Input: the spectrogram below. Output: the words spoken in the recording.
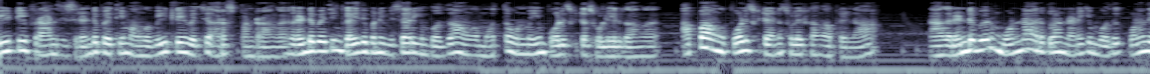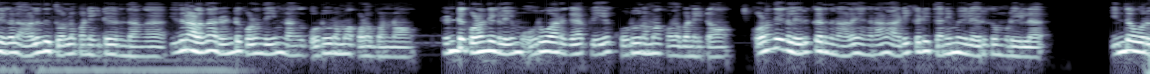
வீட்டி ஃப்ரான்சிஸ் ரெண்டு பேத்தையும் அவங்க வீட்லேயே வச்சு அரெஸ்ட் பண்ணுறாங்க ரெண்டு பேத்தையும் கைது பண்ணி விசாரிக்கும் போது தான் அவங்க மொத்த உண்மையும் போலீஸ்கிட்ட சொல்லியிருக்காங்க. அப்போ அவங்க போலீஸ்கிட்ட என்ன சொல்லியிருக்காங்க அப்படின்னா நாங்கள் ரெண்டு பேரும் ஒன்றா இருக்கலாம்னு நினைக்கும் போது குழந்தைகள் அழுது தொல்லை பண்ணிக்கிட்டே இருந்தாங்க. இதனால தான் ரெண்டு குழந்தையும் நாங்கள் கொடூரமாக கொலை பண்ணோம். ரெண்டு குழந்தைகளையும் ஒரு வார கேப்லேயே கொடூரமாக கொலை பண்ணிட்டோம். குழந்தைகள் இருக்கிறதுனால எங்களால் அடிக்கடி தனிமையில் இருக்க முடியல. இந்த ஒரு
